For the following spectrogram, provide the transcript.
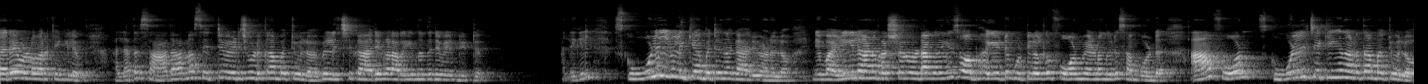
വരെ ഉള്ളവർക്കെങ്കിലും അല്ലാതെ സാധാരണ സെറ്റ് മേടിച്ചു കൊടുക്കാൻ പറ്റുമല്ലോ? വിളിച്ച് കാര്യങ്ങൾ അറിയുന്നതിന് വേണ്ടിയിട്ട്. അല്ലെങ്കിൽ സ്കൂളിൽ വിളിക്കാൻ പറ്റുന്ന കാര്യമാണല്ലോ. ഇനി വഴിയിലാണ് പ്രഷർ ഉണ്ടാകുന്നതെങ്കിൽ സ്വാഭാവികമായിട്ടും കുട്ടികൾക്ക് ഫോൺ വേണമെന്നൊരു സംഭവമുണ്ട്. ആ ഫോൺ സ്കൂളിൽ ചെക്കിങ് നടത്താൻ പറ്റുമല്ലോ.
